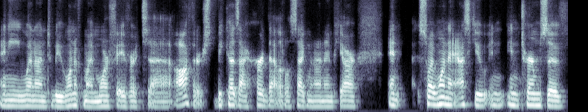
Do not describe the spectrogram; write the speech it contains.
and he went on to be one of my more favorite uh, authors because I heard that little segment on NPR. And so I want to ask you, in in terms of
